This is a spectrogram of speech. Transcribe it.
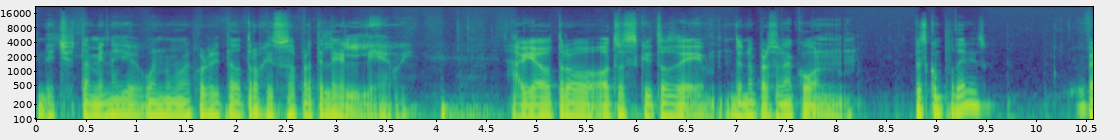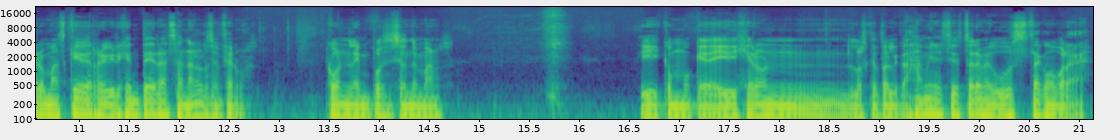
De hecho, también hay, bueno, no me acuerdo ahorita, otro Jesús aparte del de Galilea, güey. Había otro, otros escritos de, de una persona con, pues con poderes. Pero más que revivir gente era sanar a los enfermos. Con la imposición de manos. Y como que de ahí dijeron los católicos, ah, mira, esta historia me gusta como para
